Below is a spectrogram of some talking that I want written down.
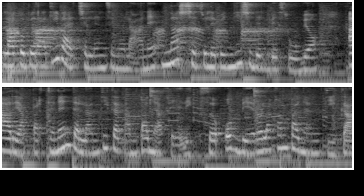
La cooperativa Eccellenze Nolane nasce sulle pendici del Vesuvio, area appartenente all'antica campagna Felix, ovvero la campagna antica,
